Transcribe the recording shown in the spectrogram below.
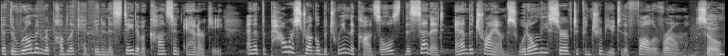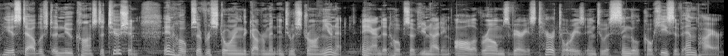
that the Roman Republic had been in a state of a constant anarchy, and that the power struggle between the consuls, the Senate, and the triumphs would only serve to contribute to the fall of Rome. So he established a new constitution in hopes of restoring the government into a strong unit, and in hopes of uniting all of Rome's various territories into a single cohesive empire.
